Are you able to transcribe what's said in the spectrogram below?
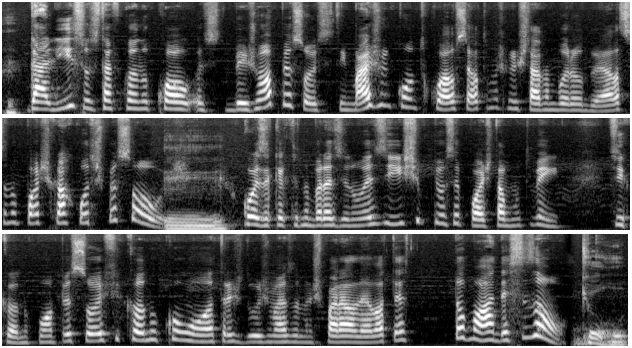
dali, se você tá ficando com, beijou uma pessoa, se tem mais de um encontro com ela, você automaticamente está namorando ela, você não pode ficar com outras pessoas. Hum. Coisa que aqui no Brasil não existe, porque você pode estar muito bem ficando com uma pessoa e ficando com outras duas mais ou menos paralelas até tomar uma decisão. Que horror.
